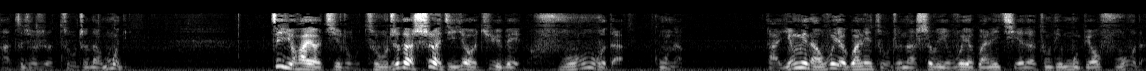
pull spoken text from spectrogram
啊，这就是组织的目的。这句话要记住，组织的设计要具备服务的功能啊，因为呢，物业管理组织呢是为物业管理企业的总体目标服务的，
